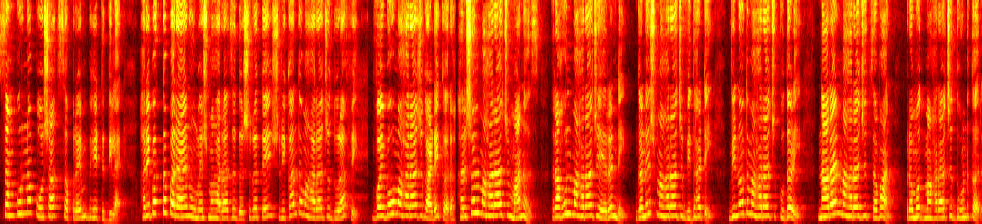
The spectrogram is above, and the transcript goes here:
संपूर्ण पोशाख सप्रेम भेट दिलाय. हरिभक्त परायण उमेश महाराज दशरथे श्रीकांत महाराज दुराफे वैभव महाराज गाडेकर हर्षल महाराज मानस राहुल महाराज एरंडे गणेश महाराज विधाटे विनोद महाराज कुदळे नारायण महाराज चव्हाण प्रमोद महाराज धोंडकर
